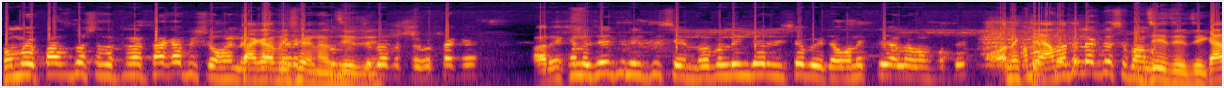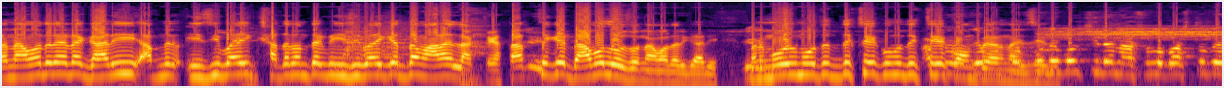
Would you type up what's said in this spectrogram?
সময় পাঁচ দশ হাজার টাকা টাকা বিষয় হয় না। টাকা বিষয় না, জি, জি। ব্যবসা করে থাকে। আর এখানে যে জিনিস দিচ্ছেন হিসাবে এটা অনেকটাই আলাদা পথে অনেকটাই। আমাদের লাগতেছে ভালো। জি জি জি। কারণ আমাদের একটা গাড়ি আপনার ইজি বাইক সাধারণত একটা ইজি বাইকের দাম আড়াই লাখ টাকা। তার থেকে ডাবল ওজন আমাদের গাড়ি। মানে। মূল মজুর দিক থেকে কোনো দিক থেকে কম্পেয়ার নাই জি বলছিলেন আসলে বাস্তবে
